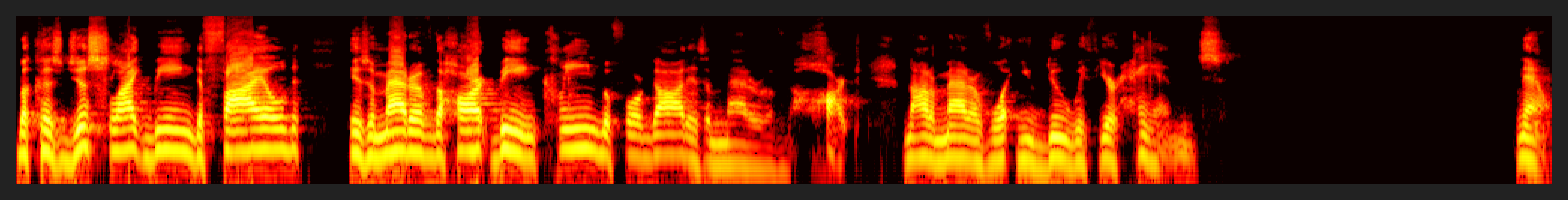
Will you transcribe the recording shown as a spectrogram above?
because just like being defiled, is a matter of the heart. Being clean before God is a matter of the heart, not a matter of what you do with your hands. Now,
